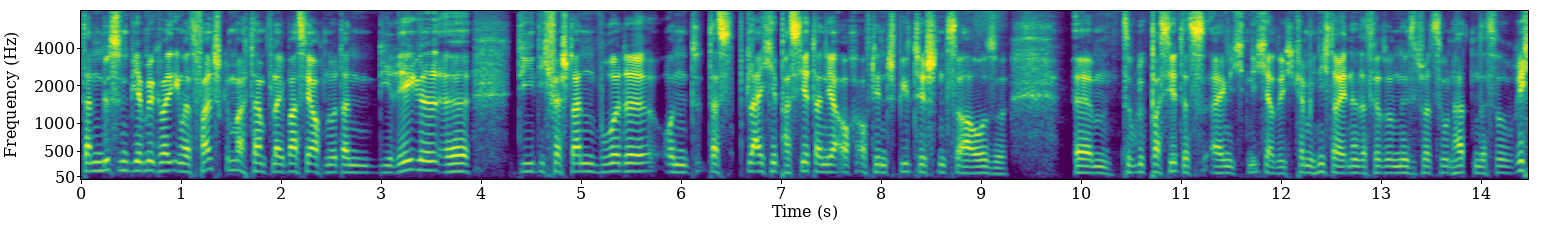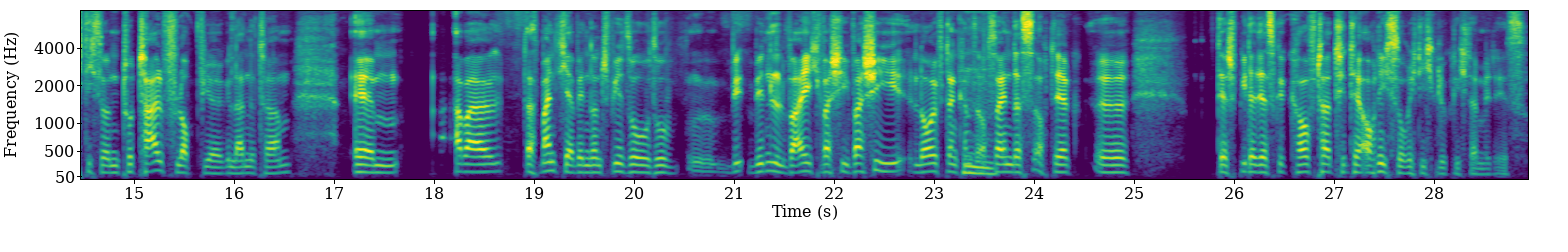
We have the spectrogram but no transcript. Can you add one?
dann müssen wir möglicherweise irgendwas falsch gemacht haben. Vielleicht war es ja auch nur dann die Regel, äh, die nicht verstanden wurde. Und das Gleiche passiert dann ja auch auf den Spieltischen zu Hause. Ähm, zum Glück passiert das eigentlich nicht. Also ich kann mich nicht daran erinnern, dass wir so eine Situation hatten, dass so richtig so ein Totalflop wir gelandet haben. Ähm, aber das meinte ich ja, wenn so ein Spiel so, so äh, windelweich, waschi-waschi läuft, dann kann es mhm. auch sein, dass auch der, äh, der Spieler, der es gekauft hat, hinterher auch nicht so richtig glücklich damit ist.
